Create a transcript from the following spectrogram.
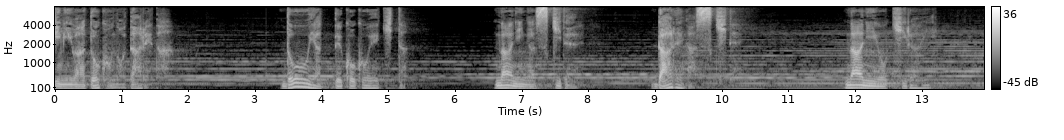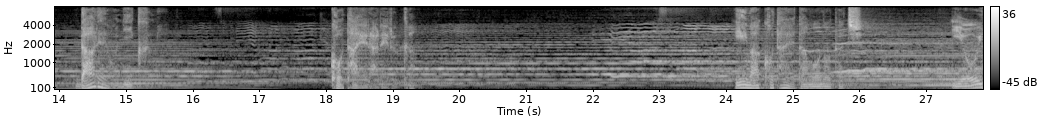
君はどこの誰だ？どうやってここへ来た？何が好きで？誰が好きで？何を嫌い？誰を憎み？答えられるか？今答えた者たち良い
